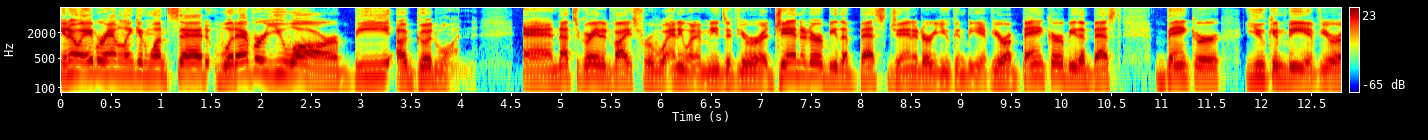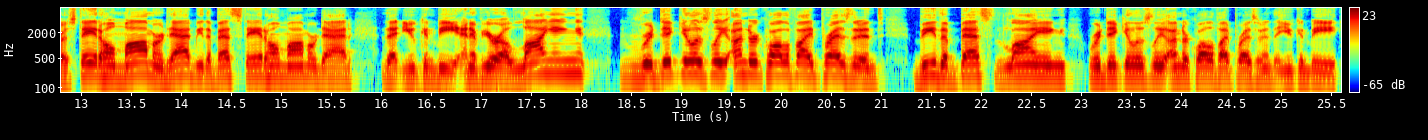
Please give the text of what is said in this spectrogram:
You know, Abraham Lincoln once said, whatever you are, be a good one. And that's great advice for anyone. It means if you're a janitor, be the best janitor you can be. If you're a banker, be the best banker you can be. If you're a stay at home mom or dad, be the best stay at home mom or dad that you can be. And if you're a lying, ridiculously underqualified president, be the best lying, ridiculously underqualified president that you can be.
